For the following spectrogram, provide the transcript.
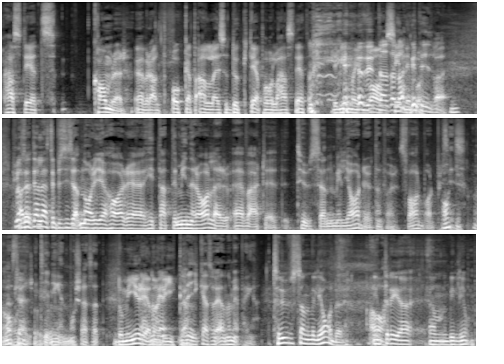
hastighetskameror överallt. Och att alla är så duktiga på att hålla hastigheten. Det blir man ju vansinnig på. tid bara. Plus Ja, det- att jag läste precis att Norge har eh, hittat mineraler eh, värt eh, tusen miljarder utanför Svalbard precis. Oj, Jag läste okej. i tidningen i morse. Så att De är ju redan mer, rika. Rika, så ännu mer pengar. Tusen miljarder. Ja. inte det en biljon?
